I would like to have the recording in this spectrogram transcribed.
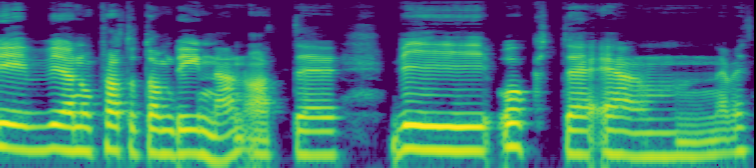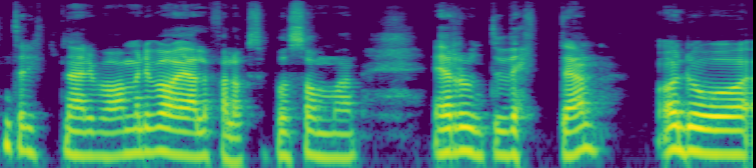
det, vi har nog pratat om det innan att eh, vi åkte en, jag vet inte riktigt när det var, men det var i alla fall också på sommaren, runt Vättern. Och då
